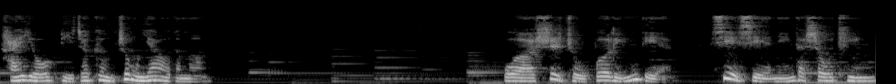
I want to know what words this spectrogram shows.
还有比这更重要的吗？我是主播零点。谢谢您的收听。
